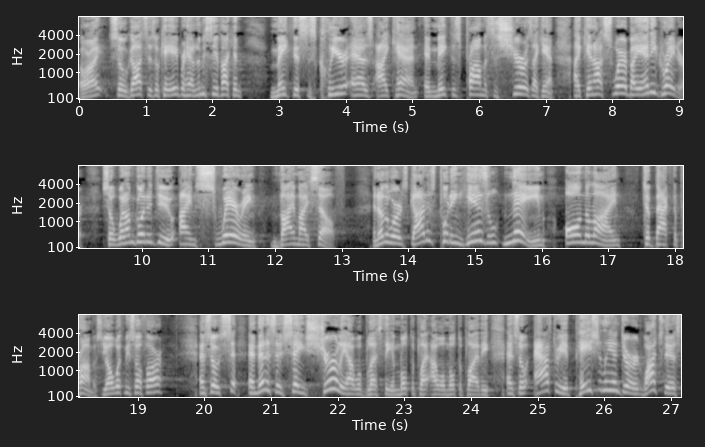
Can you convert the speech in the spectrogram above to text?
All right. So God says, okay, Abraham, let me see if I can make this as clear as I can and make this promise as sure as I can. I cannot swear by any greater. So what I'm going to do, I'm swearing by myself. In other words, God is putting his name on the line to back the promise. Y'all with me so far? And so, and then it says, saying, surely I will bless thee and multiply, I will multiply thee. And so after he had patiently endured, watch this,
